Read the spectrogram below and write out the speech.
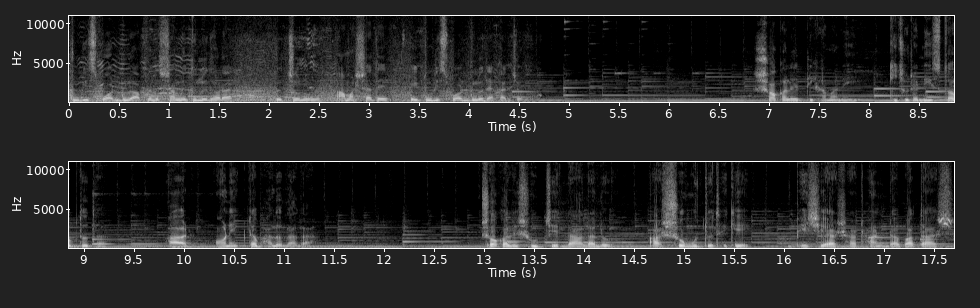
ট্যুরিস্ট স্পটগুলো আপনাদের সামনে তুলে ধরা। তো চলুন আমার সাথে এই ট্যুরিস্ট স্পটগুলো দেখার জন্য। সকালের দীঘা মানেই কিছুটা নিস্তব্ধতা আর অনেকটা ভালো লাগা। সকালে সূর্যের লাল আলো আর সমুদ্র থেকে ভেসে আসা ঠান্ডা বাতাস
